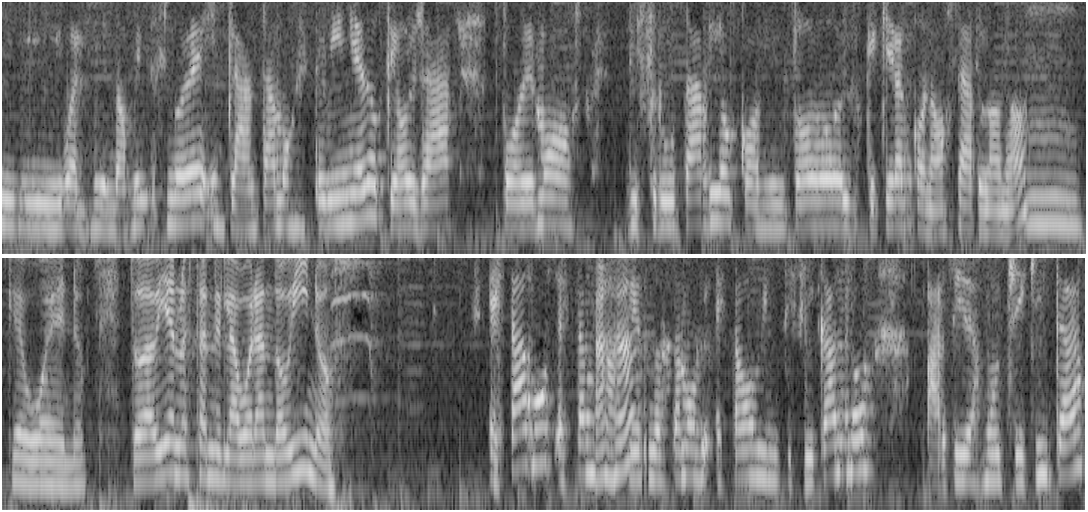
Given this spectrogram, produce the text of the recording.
Y bueno, en 2019 implantamos este viñedo que hoy ya podemos disfrutarlo con todos los que quieran conocerlo, ¿no? Mm, qué bueno. ¿Todavía no están elaborando vinos? Estamos, estamos haciendo, estamos, estamos vinificando partidas muy chiquitas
